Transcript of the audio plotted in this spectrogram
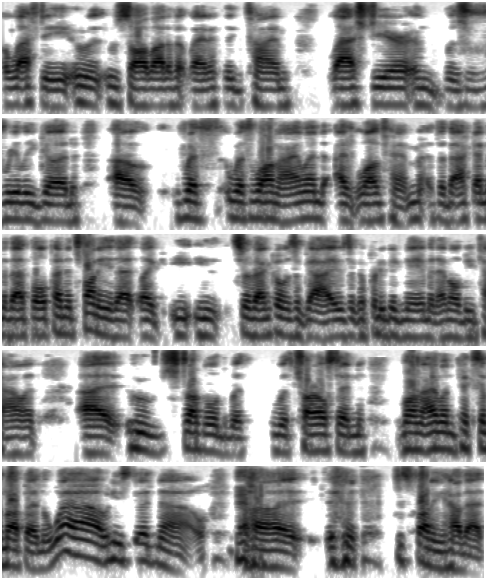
a lefty who who saw a lot of Atlantic League time last year and was really good. Uh, with with Long Island, I love him at the back end of that bullpen. It's funny that like he, he a guy who's like a pretty big name in MLB talent, uh, who struggled with with Charleston. Long Island picks him up, and wow, he's good now. Yeah. Uh, just funny how that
